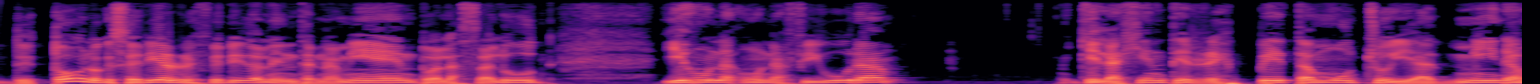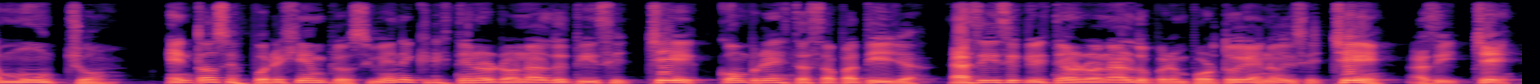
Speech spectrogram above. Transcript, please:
de, todo lo que sería referido al entrenamiento, a la salud, y es una, una figura que la gente respeta mucho y admira mucho. Entonces, por ejemplo, si viene Cristiano Ronaldo y te dice, che, compren esta zapatilla. Así dice Cristiano Ronaldo, pero en portugués, ¿no? Dice, che, así, che.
